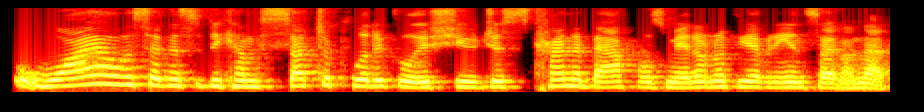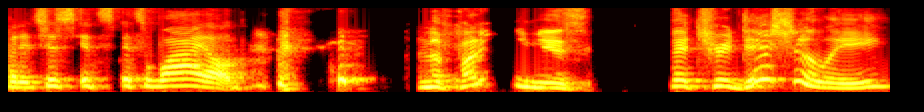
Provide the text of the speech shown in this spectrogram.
Why all of a sudden this has become such a political issue just kind of baffles me. I don't know if you have any insight on that, but it's just it's it's wild. and the funny thing is that traditionally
